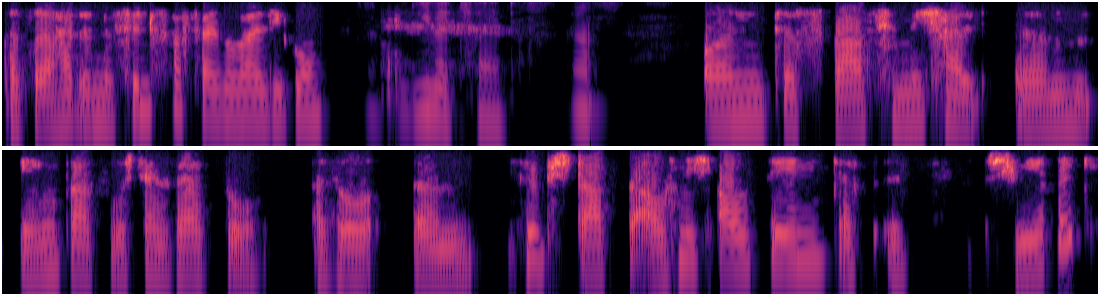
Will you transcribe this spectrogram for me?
also hatte eine fünffach Vergewaltigung. Liebezeit. Ja. Und das war für mich halt ähm, irgendwas, wo ich dann gesagt so, also ähm, hübsch darfst du auch nicht aussehen, das ist schwierig.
